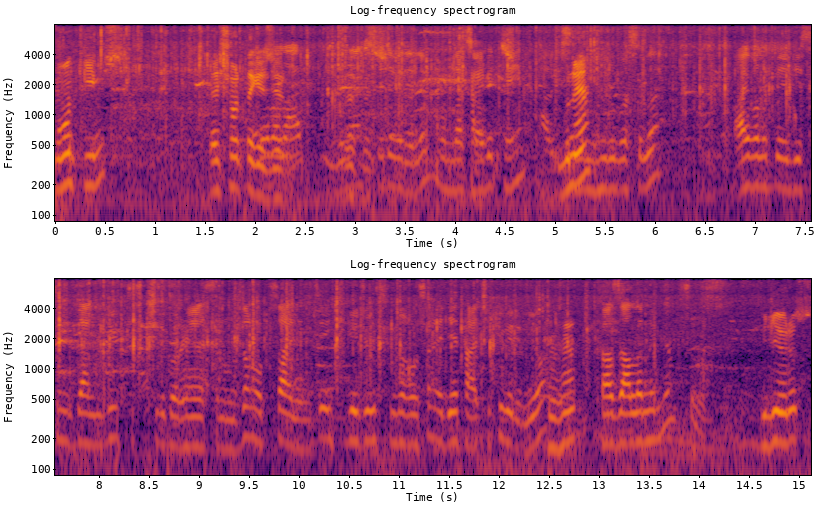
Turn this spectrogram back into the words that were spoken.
mont giymiş. Ben şortla geziyorum. Merhabalar. Yine size de verelim. Bunu da kaybetmeyin. Bu ne? Mühürü basılı. Ayvalık Belediyesi'nin düzenlediği 300 kişilik organizasyonumuzdan 30 ailemize 2 gece 3 günden oluşan hediye taçiki veriliyor. Hı hı. Kaz Dağları'nı biliyor musunuz? Biliyoruz.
